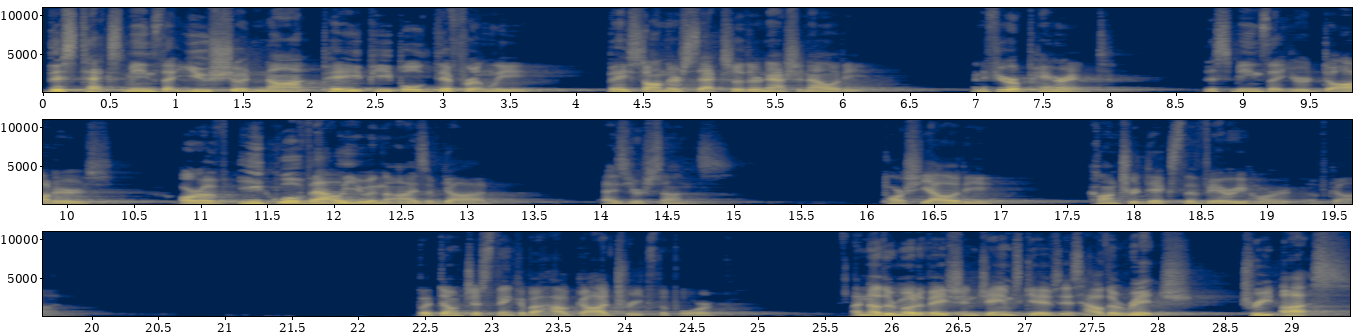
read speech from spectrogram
this text means that you should not pay people differently based on their sex or their nationality. And if you're a parent, this means that your daughters are of equal value in the eyes of God as your sons. Partiality contradicts the very heart of God. But don't just think about how God treats the poor. Another motivation James gives is how the rich treat us.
